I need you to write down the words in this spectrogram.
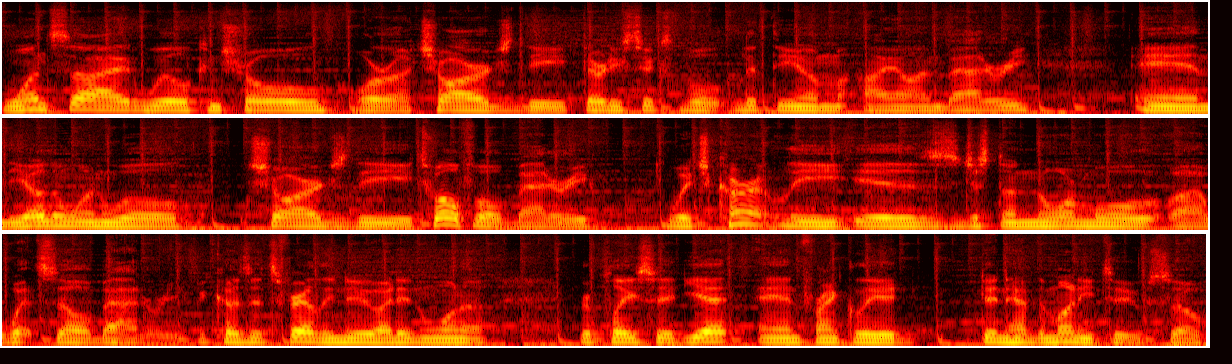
One side will control or uh, charge the 36 volt lithium ion battery and the other one will charge the 12 volt battery which currently is just a normal uh, wet cell battery because it's fairly new. I didn't want to replace it yet, and frankly, it didn't have the money to. So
